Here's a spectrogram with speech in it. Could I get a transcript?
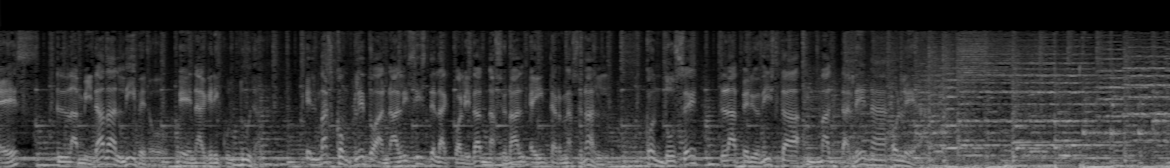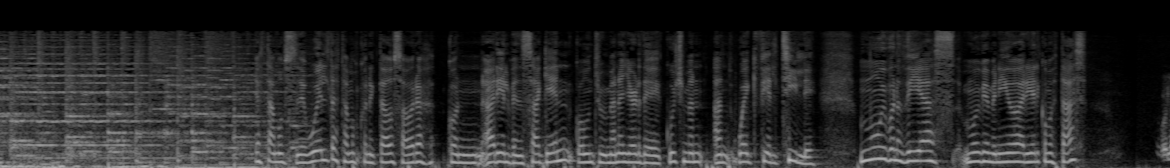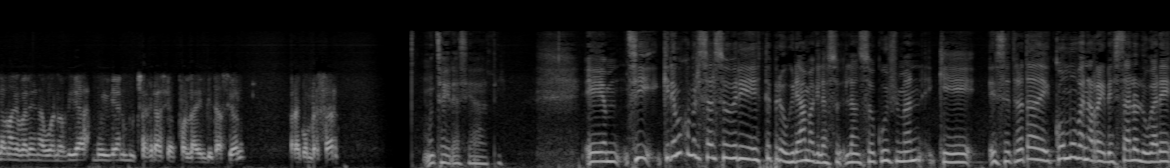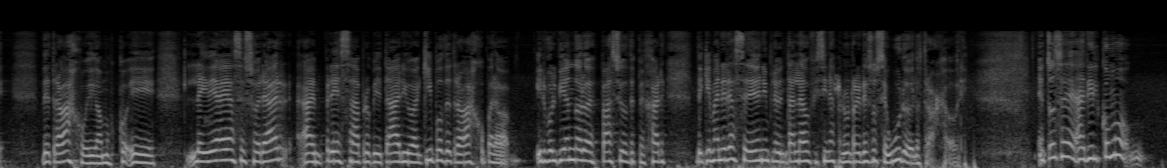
Es La Mirada Libero en Agricultura. El más completo análisis de la actualidad nacional e internacional. Conduce la periodista Magdalena Olea. Ya estamos de vuelta, estamos conectados ahora con Ariel Benzaken, Country Manager de Cushman and Wakefield Chile. Muy buenos días, muy bienvenido Ariel, ¿cómo estás? Hola Magdalena, buenos días, muy bien, muchas gracias por la invitación para conversar. Muchas gracias a ti. Eh, sí, queremos conversar sobre este programa que lanzó Cushman, que eh, se trata de cómo van a regresar los lugares de trabajo, digamos. Eh, la idea es asesorar a empresas, a propietarios, a equipos de trabajo para ir volviendo a los espacios, despejar de qué manera se deben implementar las oficinas para un regreso seguro de los trabajadores. Entonces, Ariel, ¿cómo,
